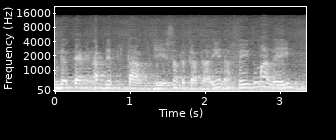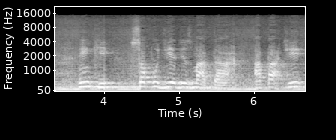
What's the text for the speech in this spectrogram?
um determinado deputado de Santa Catarina fez uma lei em que só podia desmatar a partir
